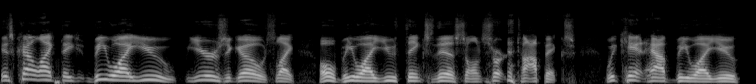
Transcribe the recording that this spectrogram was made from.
It's kind of like the BYU years ago. It's like, oh, BYU thinks this on certain topics. We can't have BYU.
